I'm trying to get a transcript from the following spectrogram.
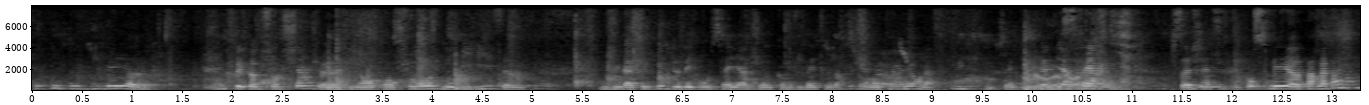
technique de boulet, euh, je fais comme sur le chien, je, je mets en tension, je mobilise. Euh, j'ai la technique de débroussaillage, euh, comme vous avez fait voir sur l'intérieur là. Oui. Vous allez bien faire. On se met euh, par là-bas, non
